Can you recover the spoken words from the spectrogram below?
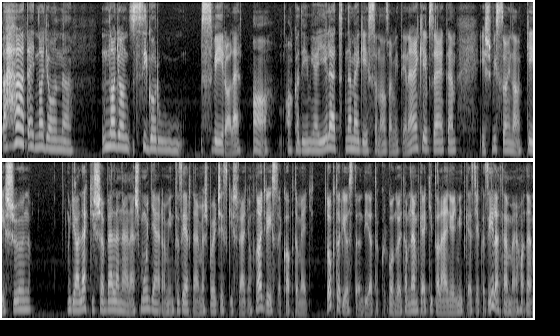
hát egy nagyon, nagyon szigorú szféra lett a akadémiai élet, nem egészen az, amit én elképzeltem, és viszonylag későn ugye a legkisebb ellenállás módjára, mint az értelmes bölcsész kislányok nagy része, kaptam egy doktori ösztöndíjat, akkor gondoltam, nem kell kitalálni, hogy mit kezdjek az életemmel, hanem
